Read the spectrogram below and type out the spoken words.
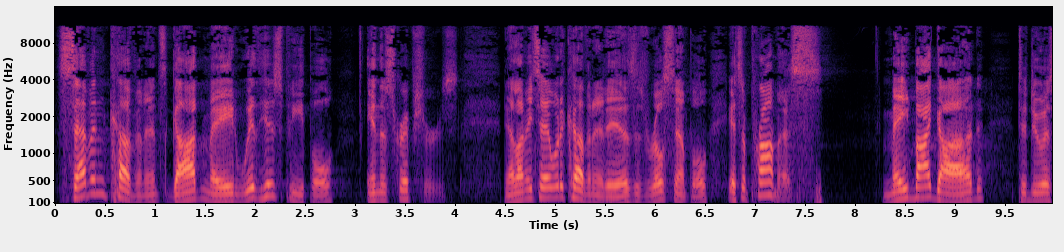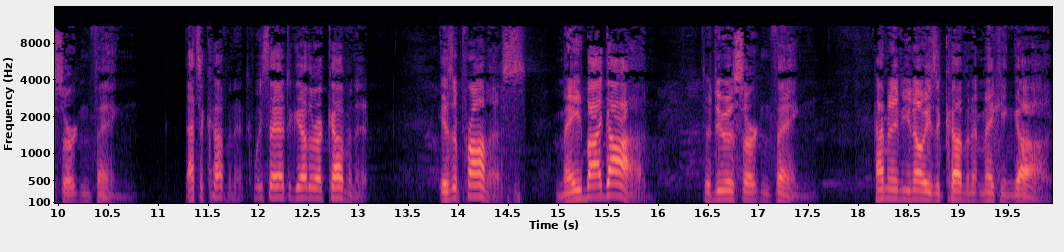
seven covenants God made with his people in the scriptures. Now, let me tell you what a covenant is. It's real simple. It's a promise made by God to do a certain thing. That's a covenant. Can we say that together? A covenant is a promise made by God to do a certain thing. How many of you know He's a covenant making God?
